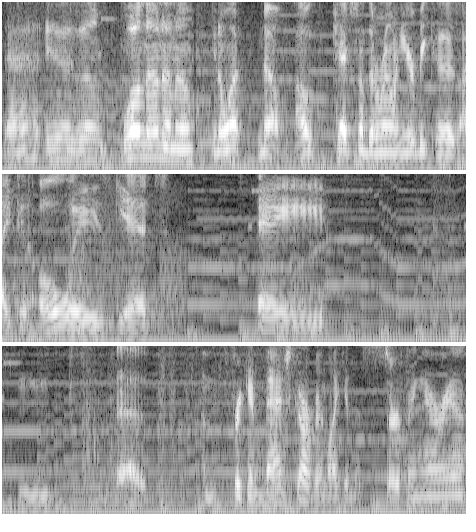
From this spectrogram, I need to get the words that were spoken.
That is, um... Well, no, no, no. You know what? No. I'll catch something around here because I could always get a... freaking Magikarp in, like, in the surfing area?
